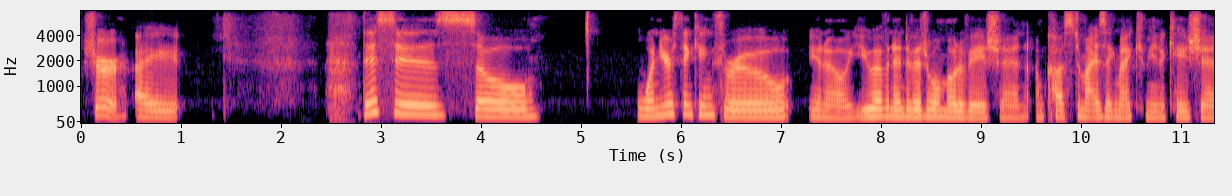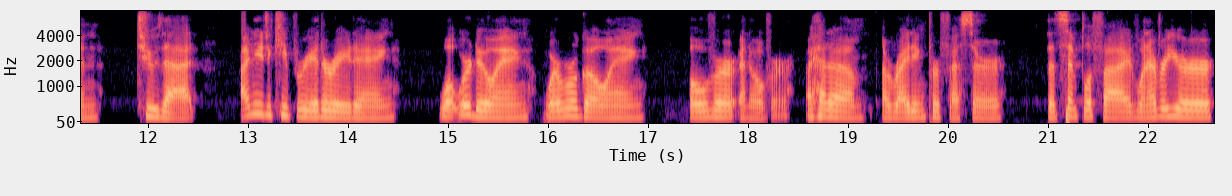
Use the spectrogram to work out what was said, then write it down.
Sure, I. This is so when you're thinking through, you know, you have an individual motivation. I'm customizing my communication to that, I need to keep reiterating what we're doing, where we're going over and over. I had a, a writing professor that simplified whenever you're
